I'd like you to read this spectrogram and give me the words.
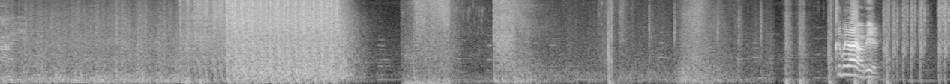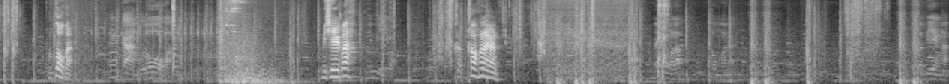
กายขึ้นไม่ได้เหรอพี่ผมตกอะ แม่งกลางโล่ว่ะมีเช็คปะไม่มีว่ะ เข้าเข้าข้างในกันไม่ลงมาแล้วลงมาเนี่ยระเบียงอะ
